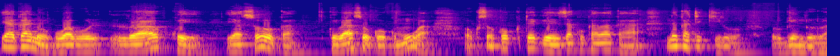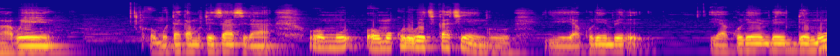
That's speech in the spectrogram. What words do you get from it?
yagaana okuwabulwa kwe yasooka kwe basooka okumuwa okusooka okutegeeza ku kabaka ne katikkiro olugendo lwabwe omutaka mutesaasira. Omukulu w'ekika kyengo ye yakulembeddemu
